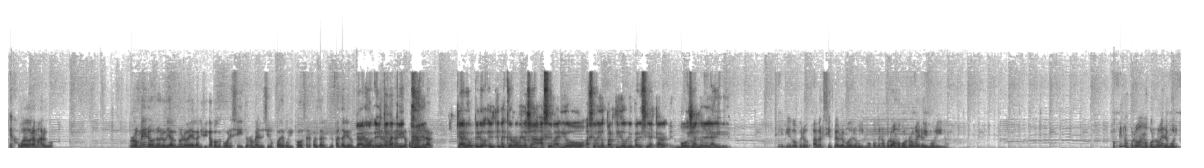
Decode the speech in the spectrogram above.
Es jugador amargo. Romero no lo voy a, no lo voy a calificar porque pobrecito, Romero hicieron jugar de cualquier cosa. Le falta, le falta que Claro, el lo tema es agarren que- y lo pongan en el arco. Claro, pero el tema es que Romero ya hace varios, hace varios partidos que parecía estar bollando en el aire. Sí, Diego, pero a ver, siempre hablamos de lo mismo. ¿Por qué no probamos con Romero y Molina? ¿Por qué no probamos con Romero y Molina?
